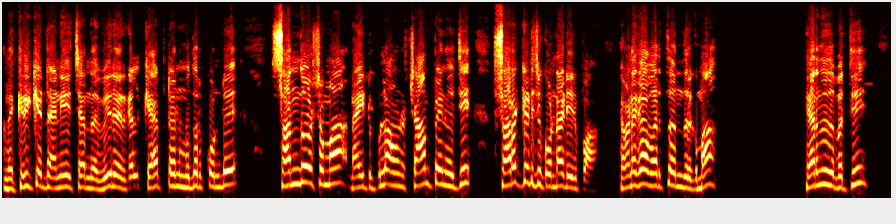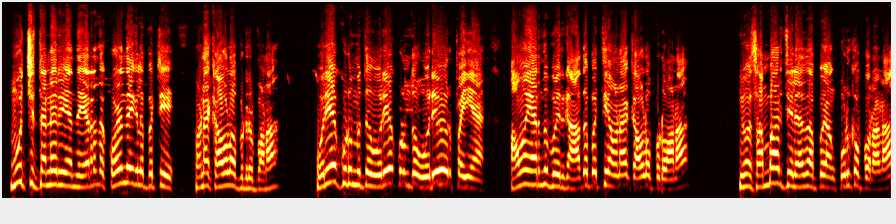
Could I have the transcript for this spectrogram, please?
அந்த கிரிக்கெட் அணியை சேர்ந்த வீரர்கள் கேப்டன் முதற்கொண்டு சந்தோஷமா நைட்டு ஃபுல்லாக அவன் சாம்பியன் வச்சு சரக்கடிச்சு கொண்டாடி இருப்பான். எவனுக்கா வருத்தம் இருந்திருக்குமா? இறந்ததை பற்றி மூச்சு திணறி அந்த இறந்த குழந்தைகளை பற்றி அவனை கவலைப்பட்டிருப்பானா? ஒரே குடும்பத்தை ஒரே குடும்பத்தை ஒரே ஒரு பையன் அவன் இறந்து போயிருக்கான் அதை பற்றி அவனா கவலைப்படுவானா? இவன் சம்பாரிச்சல ஏதாவது போய் அவன் கொடுக்க போறானா?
